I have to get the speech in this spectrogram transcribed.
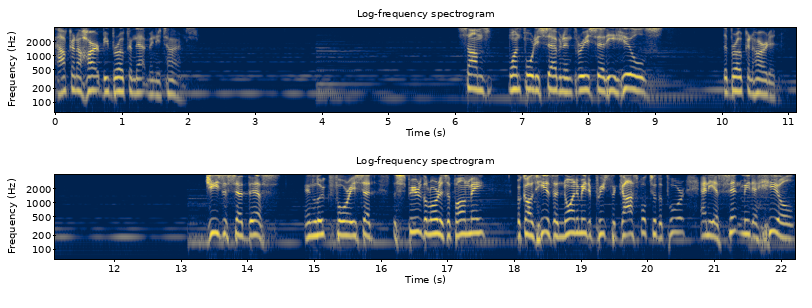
How can a heart be broken that many times? Psalms 147 and 3 said, He heals the brokenhearted. Jesus said this in Luke 4. He said, The Spirit of the Lord is upon me because He has anointed me to preach the gospel to the poor, and He has sent me to heal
